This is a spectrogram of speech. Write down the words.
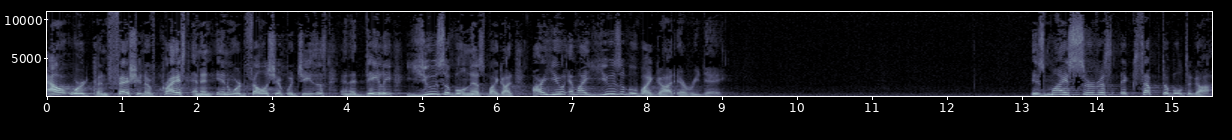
outward confession of Christ and an inward fellowship with Jesus and a daily usableness by God. Are you, am I usable by God every day? Is my service acceptable to God?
